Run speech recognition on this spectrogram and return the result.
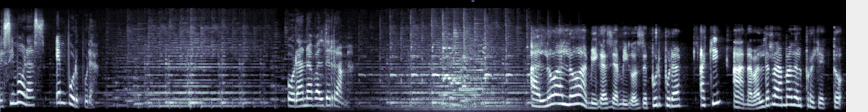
Aves y Moras en Púrpura. Por Ana Valderrama. Aló, aló, amigas y amigos de Púrpura. Aquí Ana Valderrama del proyecto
